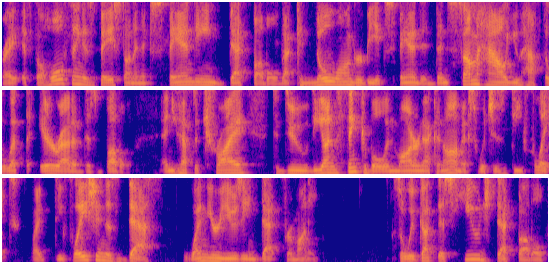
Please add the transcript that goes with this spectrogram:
right? If the whole thing is based on an expanding debt bubble that can no longer be expanded, then somehow you have to let the air out of this bubble and you have to try to do the unthinkable in modern economics, which is deflate. Like deflation is death when you're using debt for money. So we've got this huge debt bubble.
